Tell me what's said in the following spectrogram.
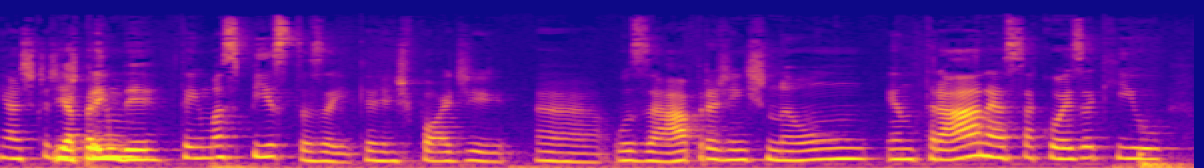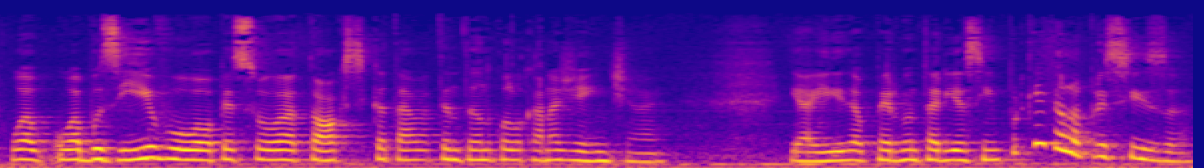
E acho que a gente e aprender. Tem, tem umas pistas aí que a gente pode uh, usar para a gente não entrar nessa coisa que o, o, o abusivo ou a pessoa tóxica está tentando colocar na gente, né? E aí eu perguntaria assim, por que, que ela precisa,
